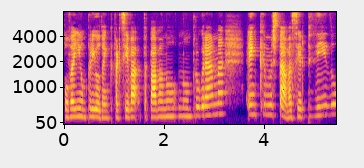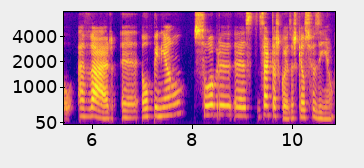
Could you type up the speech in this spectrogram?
houve aí um período em que participava num, num programa em que me estava a ser pedido a dar uh, a opinião sobre uh, certas coisas que eles faziam.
